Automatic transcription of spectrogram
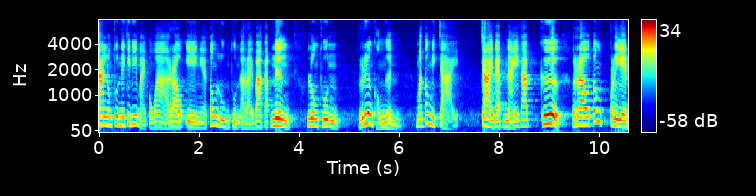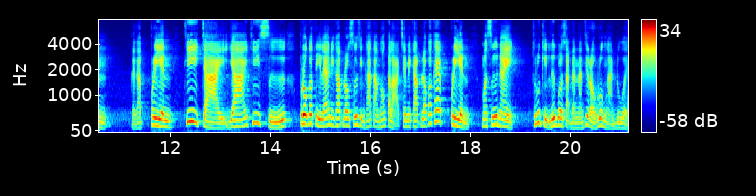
การลงทุนในที่นี้หมายความว่าเราเองเนี่ยต้องลงทุนอะไรบ้างครับ 1. ลงทุนเรื่องของเงิน มันต้องมีจ่ายจ่ายแบบไหนครับ คือเราต้องเปลี่ยนนะครับเปลี่ยน ที่จ่ายย้ายที่ซื้อปกติแล้วนี่ครับเราซื้อสินค้าตามท้องตลาดใช่ไหมครับเราก็แค่เปลี่ยนมาซื้อในธุรกิจหรือบริษัทนั้นๆที่เราร่วมงานด้วย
